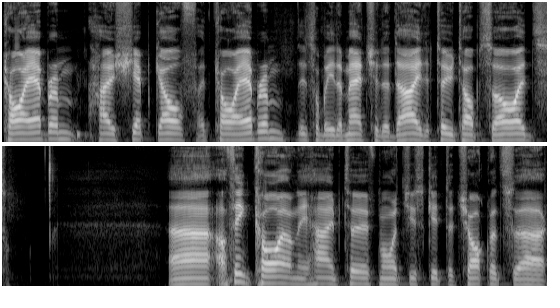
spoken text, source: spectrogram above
Kyabram hosts Shep Golf at Kyabram. This will be the match of the day. The two top sides. Uh, I think Kai on their home turf might just get the chocolates. Uh,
